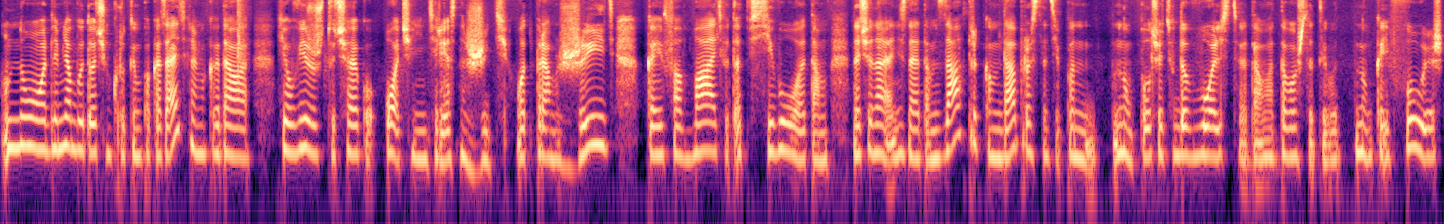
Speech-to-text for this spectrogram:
Но для меня будет очень крутым показателем, когда я увижу, что человеку очень интересно жить. Вот прям жить, кайфовать вот от всего, там, начиная, не знаю, там, завтраком, да, просто, типа, ну, получать удовольствие там от того, что ты вот, ну, кайфуешь,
